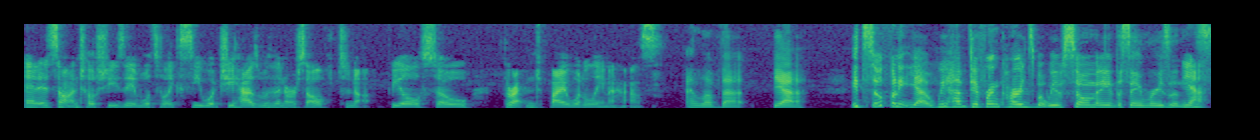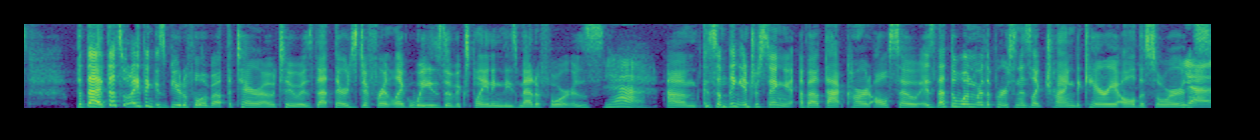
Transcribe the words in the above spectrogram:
and it's not until she's able to like see what she has within herself to not feel so threatened by what Elena has. I love that. Yeah. It's so funny. Yeah, we have different cards, but we have so many of the same reasons. Yeah. But that that's what I think is beautiful about the tarot too, is that there's different like ways of explaining these metaphors. Yeah. Um, because something interesting about that card also is that the one where the person is like trying to carry all the swords. Yeah.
